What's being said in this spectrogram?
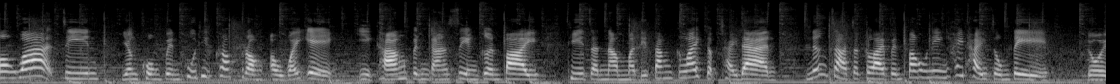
มองว่าจีนยังคงเป็นผู้ที่ครอบครองเอาไว้เอง อีกทั้งเป็นการเสี่ยงเกินไป ที่จะนำมาติดตั้งใกล้กับชายแดน เนื่องจากจะกลายเป็นเป้านิ่งให้ไทยโจมตี โดย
